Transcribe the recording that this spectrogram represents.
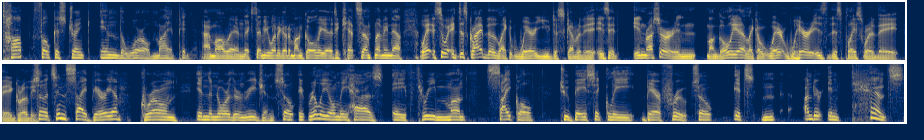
top focus drink in the world, my opinion. I'm all in. Next time you want to go to Mongolia to get some, let me know. Wait, so describe the like where you discovered it. Is it in Russia or in Mongolia? Like a, where where is this place where they they grow these? So it's in Siberia, grown in the northern region. So it really only has a 3 month cycle to basically bear fruit. So it's under intense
